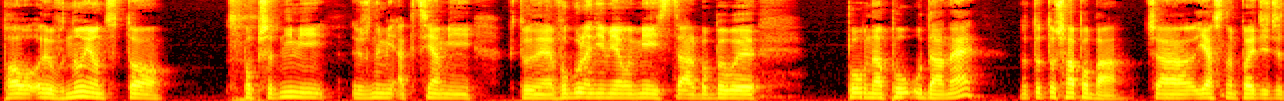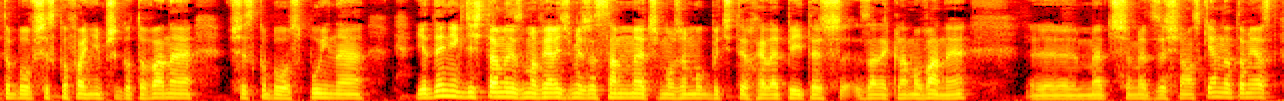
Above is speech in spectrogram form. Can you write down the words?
porównując to z poprzednimi różnymi akcjami, które w ogóle nie miały miejsca albo były pół na pół udane, no to to szapoba. Trzeba jasno powiedzieć, że to było wszystko fajnie przygotowane, wszystko było spójne. Jedynie gdzieś tam rozmawialiśmy, że sam mecz może mógł być trochę lepiej też zareklamowany. Yy, Mecz, mecz ze Śląskiem, natomiast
